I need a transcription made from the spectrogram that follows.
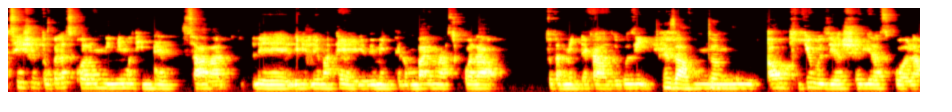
se hai scelto quella scuola un minimo ti interessava le, le, le materie, ovviamente non vai in una scuola totalmente a caso così, esatto. mh, mm, a occhi chiusi a scegliere la scuola.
